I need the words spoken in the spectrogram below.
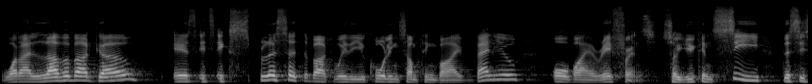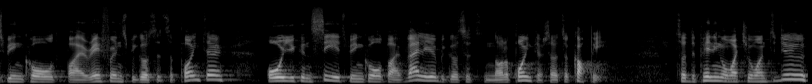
What I love about Go is it's explicit about whether you're calling something by value or by reference. So you can see this is being called by reference because it's a pointer, or you can see it's being called by value because it's not a pointer, so it's a copy. So depending on what you want to do,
